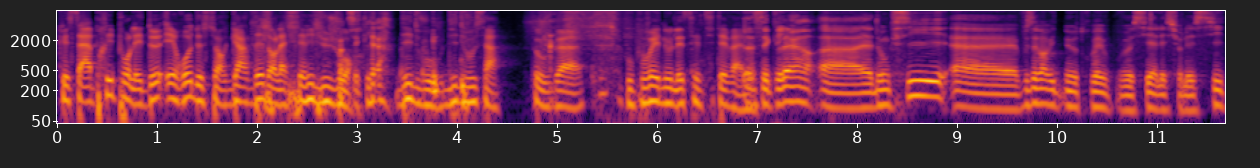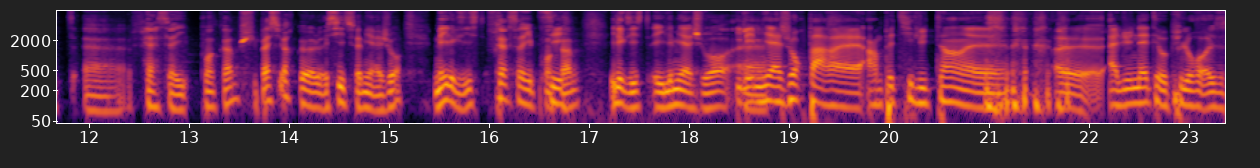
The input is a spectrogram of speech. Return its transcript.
que ça a pris pour les deux héros de se regarder dans la série du jour. C'est clair. Dites-vous, dites-vous ça. Donc, euh, vous pouvez nous laisser une petite éval. C'est clair. Euh, donc, si euh, vous avez envie de nous retrouver, vous pouvez aussi aller sur le site frèreserie.com. Je suis pas sûr que le site soit mis à jour, mais il existe. frèreserie.com. Il existe et il est mis à jour. Il est mis à jour par un petit lutin à lunettes et au pull rose.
